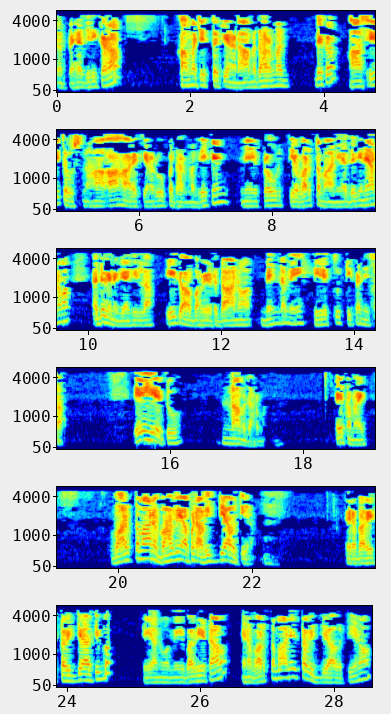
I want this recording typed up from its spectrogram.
දැන් පැහැදිලි කරා. කම්මචිත්ත කියන නාම ධර්ම දෙක හා සීත උෂ්ණ හා ආහාර කියන රූප ධර්ම දෙකෙන් මේ ප්‍රවෘත්තිය වර්තමානයේ ඇදගෙන යනවා. ඇදගෙන ගිහිල්ලා ඊගා භවයට දානවා. මෙන්න මේ හේතු ටික නිසා. ඒ හේතු නාම ධර්ම ඒ තමයි වර්තමාන භවයේ අපට අවිද්‍යාව තියෙනවා. පෙර භවෙත් අවිද්‍යාව තිබ්බා. ඒ අනුව මේ භවයට ආවා. එහෙනම් වර්තමානයේත් අවිද්‍යාව තියෙනවා,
